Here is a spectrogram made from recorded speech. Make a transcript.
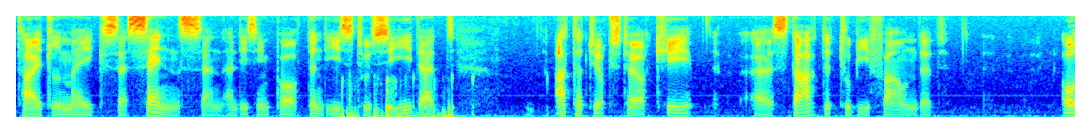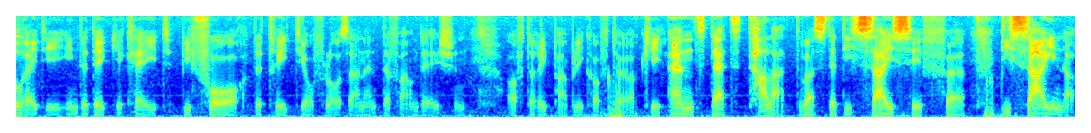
title makes uh, sense and, and is important, is to see that Atatürk's Turkey uh, started to be founded already in the decade before the Treaty of Lausanne and the foundation of the Republic of Turkey, and that Talat was the decisive uh, designer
